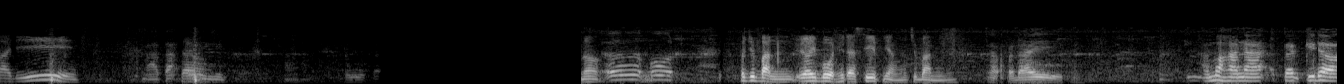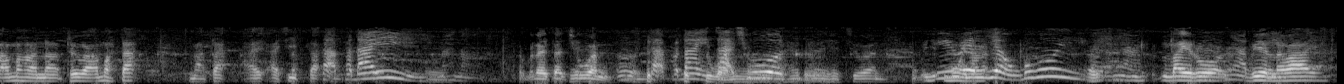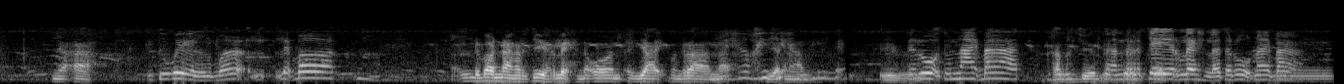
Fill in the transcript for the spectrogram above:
บายดี มาตะจ้าเอ้ยเนาะเออโบสถ์ปัจจุบันเอ้ยโบสถ์เฮ็ดอาชีพหยังปัจจุบันนี้ถ้าไปได้อมหานะตะกี้เดออมหานะเทวะอมตะมาตะไออาชีพตะตะปะไดมาหน่อยถ้าไปได้ตาชวนเออตะปะไดตะชวดเฮ็ดให้เฮ็ดชวนอีมวเวยลนะเหี่ยวบ่เว้ยเอ่อไล่รัวเวียนนะไว้เนี่ยอะ อีตัวเวลบ่และบ่เลบานางรจีเลนะอ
